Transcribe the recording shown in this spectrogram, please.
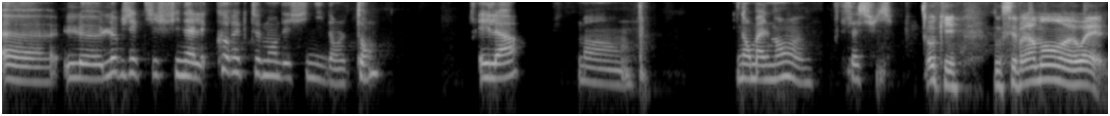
euh, l'objectif final correctement défini dans le temps, et là, ben, normalement, ça suit. Ok, donc c'est vraiment ouais,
